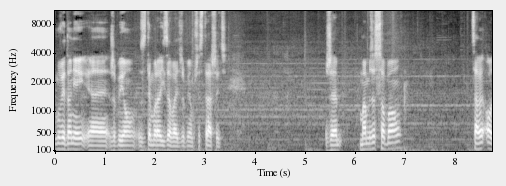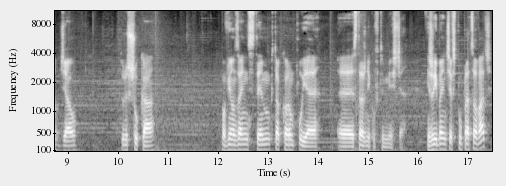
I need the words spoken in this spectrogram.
Mówię do niej, e, żeby ją zdemoralizować, żeby ją przestraszyć, że mamy ze sobą cały oddział, który szuka powiązań z tym, kto korumpuje e, strażników w tym mieście. Jeżeli będziecie współpracować,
